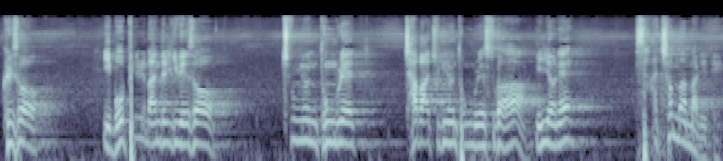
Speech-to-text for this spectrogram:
그래서 이 모피를 만들기 위해서 죽는 동물의 잡아 죽이는 동물의 수가 1년에 4천만 마리 돼요.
